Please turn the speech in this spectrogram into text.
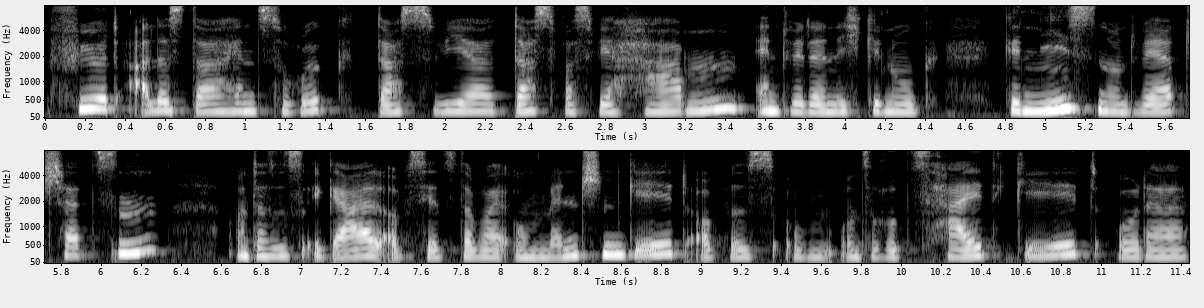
führt alles dahin zurück, dass wir das, was wir haben, entweder nicht genug genießen und wertschätzen. Und das ist egal, ob es jetzt dabei um Menschen geht, ob es um unsere Zeit geht oder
